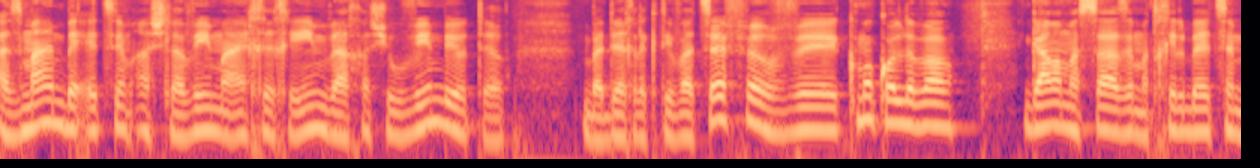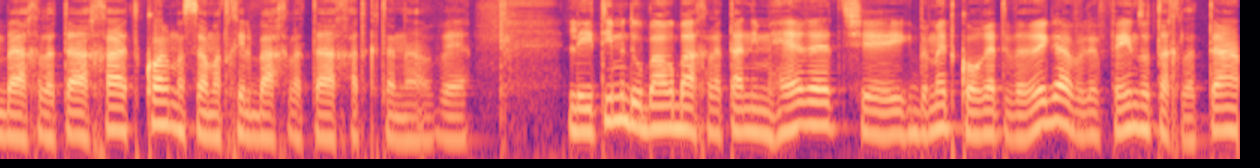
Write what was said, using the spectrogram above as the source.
אז מה הם בעצם השלבים ההכרחיים והחשובים ביותר בדרך לכתיבת ספר, וכמו כל דבר, גם המסע הזה מתחיל בעצם בהחלטה אחת, כל מסע מתחיל בהחלטה אחת קטנה, ולעיתים מדובר בהחלטה נמהרת שהיא באמת קורית ורגע, ולפעמים זאת החלטה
